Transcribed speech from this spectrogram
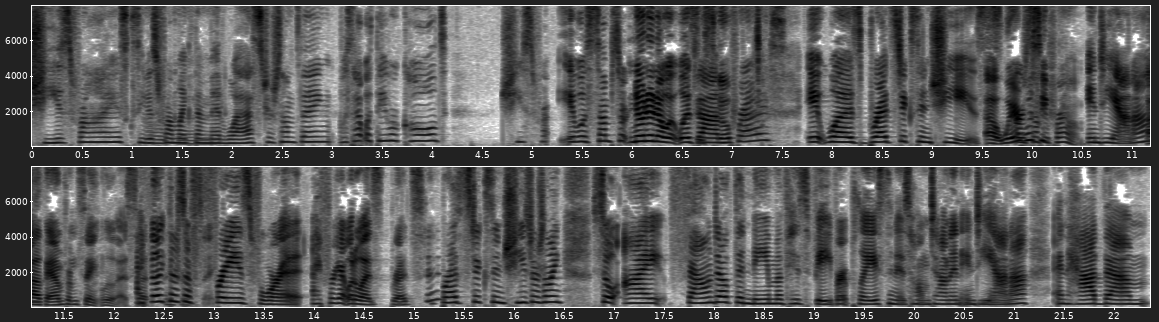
cheese fries because he was Oh, from like the Midwest or something. Was that what they were called? Cheese fries. It was some sort. No, no, no. It was Disco um. fries? It was breadsticks and cheese. Oh, where was some- he from? Indiana. Okay, I'm from St. Louis. I feel like there's a phrase for it. I forget what it was. breadstick. Breadsticks and cheese or something. So I found out the name of his favorite place in his hometown in Indiana and had them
